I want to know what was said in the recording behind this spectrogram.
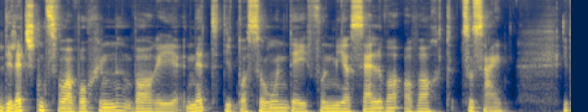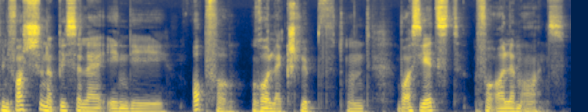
Die letzten zwei Wochen war ich nicht die Person, die ich von mir selber erwart zu sein. Ich bin fast schon ein bisschen in die Opferrolle geschlüpft und was jetzt vor allem eins.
